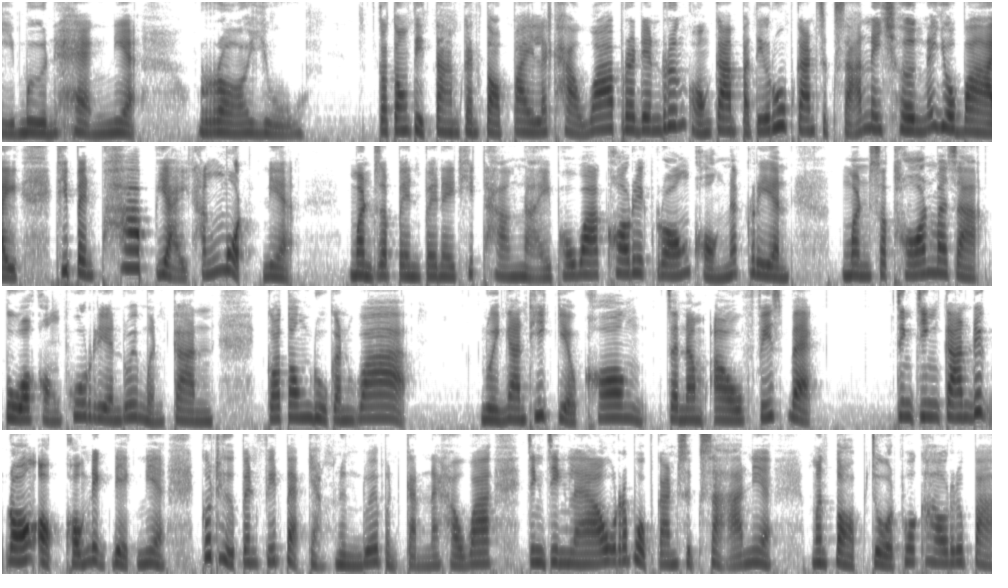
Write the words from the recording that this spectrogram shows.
40,000 แห่งเนี่ยรออยู่ก็ต้องติดตามกันต่อไปแล้วค่ะว่าประเด็นเรื่องของการปฏิรูปการศึกษาในเชิงนโยบาย ที่เป็นภาพใหญ่ทั้งหมดเนี่ยมันจะเป็นไปในทิศทางไหน เพราะว่าข้อเรียกร้องของนักเรียน มันสะท้อนมาจากตัวของผู้เรียนด้วยเหมือนกัน ก็ต้องดูกันว่า หน่วยงานที่เกี่ยวข้องจะนำเอาฟีดแบ็กจริง ๆ การเรียกร้องออกของเด็กๆเนี่ยก็ถือเป็นฟีดแบ็กอย่างหนึ่งด้วยเหมือนกันนะคะว่า จริง ๆ แล้วระบบการศึกษาเนี่ยมันตอบโจทย์พวกเขาหรือเปล่า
